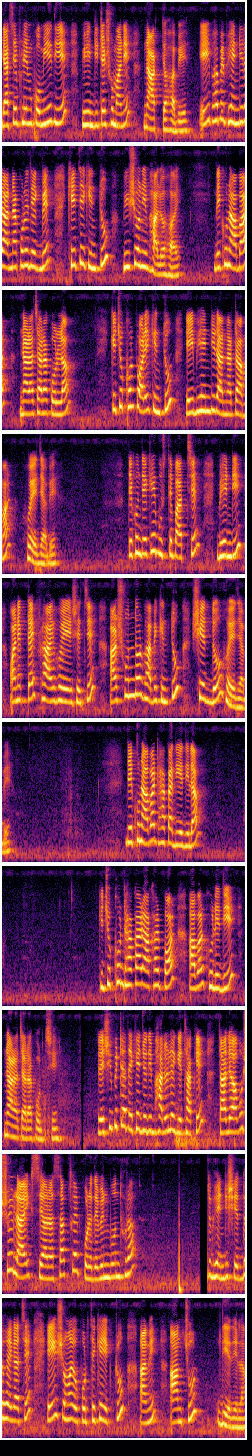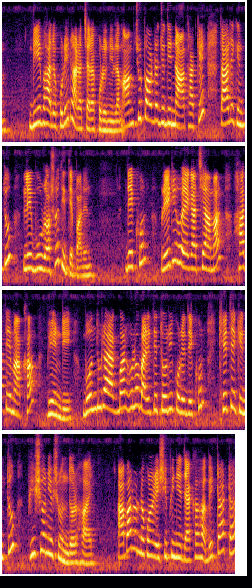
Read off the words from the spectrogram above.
গ্যাসের ফ্লেম কমিয়ে দিয়ে ভেন্ডিটা সমানে নাড়তে হবে। এইভাবে ভেন্ডি রান্না করে দেখবেন, খেতে কিন্তু ভীষণই ভালো হয়। দেখুন, আবার নাড়াচাড়া করলাম। কিছুক্ষণ পরে কিন্তু এই ভেন্ডি রান্নাটা আমার হয়ে যাবে। দেখুন, দেখেই বুঝতে পাচ্ছেন, ভেন্ডি অনেকটাই ফ্রাই হয়ে এসেছে আর সুন্দরভাবে কিন্তু সেদ্ধ হয়ে যাবে। দেখুন, আবার ঢাকা দিয়ে দিলাম। কিছুক্ষণ ঢাকা রাখার পর আবার খুলে দিয়ে নাড়াচাড়া করছি। রেসিপিটা দেখে যদি ভালো লেগে থাকে, তাহলে অবশ্যই লাইক, শেয়ার আর সাবস্ক্রাইব করে দেবেন বন্ধুরা। কিন্তু ভেন্ডি সেদ্ধ হয়ে গেছে। এই সময় ওপর থেকে একটু আমি আমচুর দিয়ে দিলাম। দিয়ে ভালো করে নাড়াচাড়া করে নিলাম। আমচুর পাউডার যদি না থাকে, তাহলে কিন্তু লেবুর রসও দিতে পারেন। দেখুন রেডি হয়ে গেছে আমার হাতে মাখা ভেন্ডি। বন্ধুরা, একবার হলো বাড়িতে তৈরি করে দেখুন, খেতে কিন্তু ভীষণই সুন্দর হয়। আবার অন্য কোনো রেসিপি নিয়ে দেখা হবে। টাটা!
